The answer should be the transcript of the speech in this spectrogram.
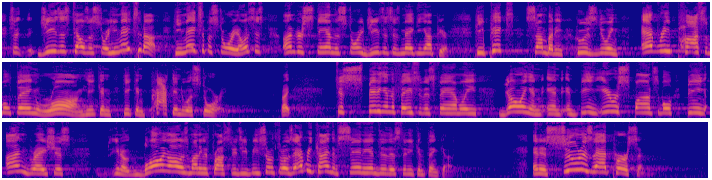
So Jesus tells a story. He makes it up. He makes up a story. Now let's just understand the story Jesus is making up here. He picks somebody who is doing every possible thing wrong he can, he can pack into a story. Right? Just spitting in the face of his family, going and, and, and being irresponsible, being ungracious, you know, blowing all his money with prostitutes. He, he sort of throws every kind of sin into this that he can think of. And as soon as that person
